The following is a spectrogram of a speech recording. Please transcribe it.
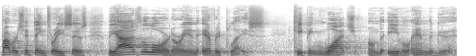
Proverbs 15:3 says, "The eyes of the Lord are in every place." keeping watch on the evil and the good.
